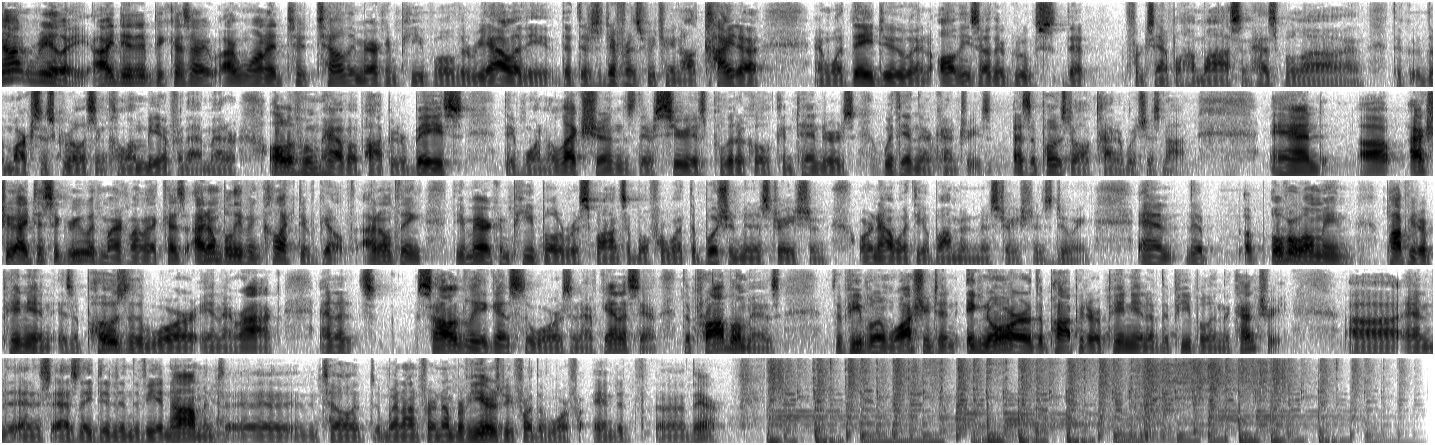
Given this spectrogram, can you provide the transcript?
Not really. I did it because I, I, wanted to tell the American people the reality that there's a difference between Al Qaeda and what they do and all these other groups that, for example, Hamas and Hezbollah and the, the Marxist guerrillas in Colombia, for that matter, all of whom have a popular base. They've won elections. They're serious political contenders within their countries, as opposed to Al Qaeda, which is not. And uh, actually, I disagree with Michael on that because I don't believe in collective guilt. I don't think the American people are responsible for what the Bush administration or now what the Obama administration is doing. And the uh, overwhelming popular opinion is opposed to the war in Iraq, and it's solidly against the wars in Afghanistan. The problem is the people in Washington ignore the popular opinion of the people in the country. Uh, and, and as, as, they did in the Vietnam uh, until it went on for a number of years before the war ended uh, there.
